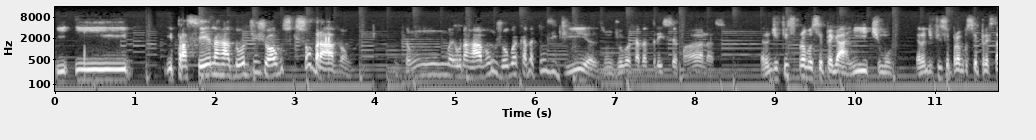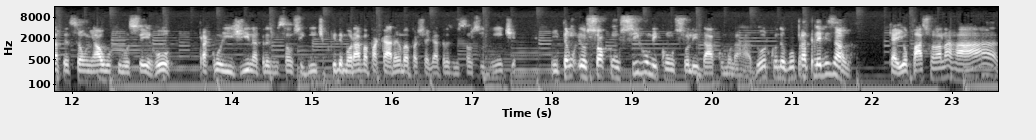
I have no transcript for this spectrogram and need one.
E, e, e para ser narrador de jogos que sobravam. Então eu narrava um jogo a cada 15 dias, um jogo a cada três semanas. Era difícil para você pegar ritmo, era difícil para você prestar atenção em algo que você errou para corrigir na transmissão seguinte, porque demorava para caramba para chegar à transmissão seguinte. Então eu só consigo me consolidar como narrador quando eu vou para a televisão, que aí eu passo a narrar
